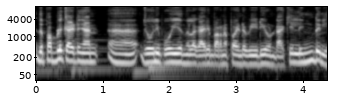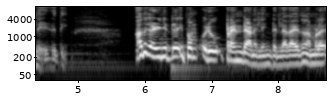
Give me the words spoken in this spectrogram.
ഇത് പബ്ലിക്കായിട്ട് ഞാൻ ജോലി പോയി എന്നുള്ള കാര്യം പറഞ്ഞപ്പോൾ അതിന്റെ വീഡിയോ ഉണ്ടാക്കി ലിങ്ക്ഡിനിൽ എഴുതി. അത് കഴിഞ്ഞിട്ട് ഇപ്പം ഒരു ട്രെൻഡാണ് ലിങ്ക്ഡിനിൽ അതായത് നമ്മൾ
